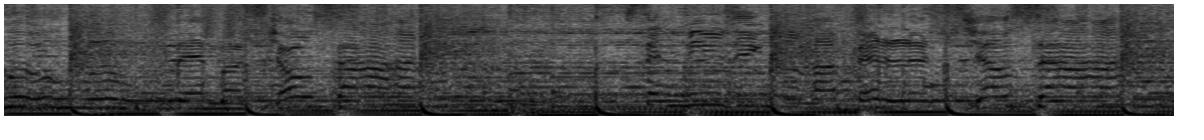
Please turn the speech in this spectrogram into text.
whoa, whoa, c'est ma showtime. Cette musique me rappelle le showtime.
